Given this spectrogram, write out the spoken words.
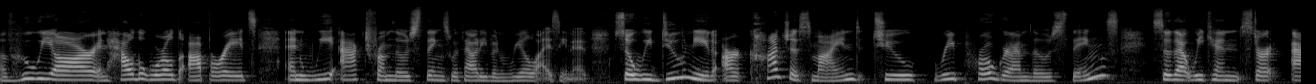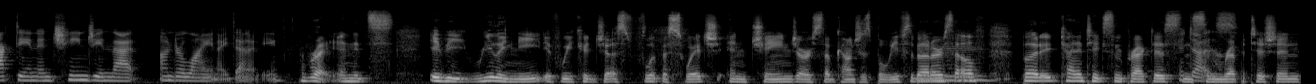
of who we are and how the world operates and we act from those things without even realizing it. So we do need our conscious mind to reprogram those things so that we can start acting and changing that underlying identity. Right. And it's it'd be really neat if we could just flip a switch and change our subconscious beliefs about mm-hmm. ourselves, but it kind of takes some practice and some repetition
